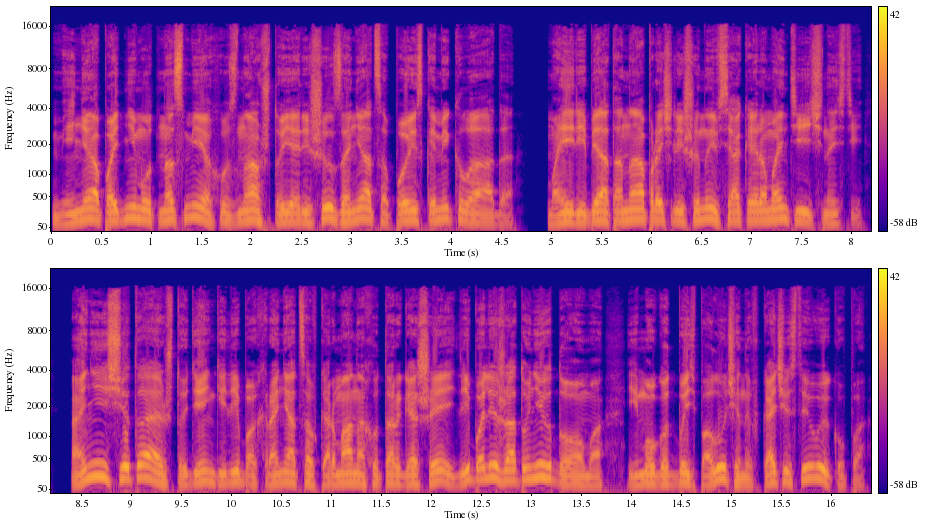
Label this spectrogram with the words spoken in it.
Меня поднимут на смех, узнав, что я решил заняться поисками клада. Мои ребята напрочь лишены всякой романтичности. Они считают, что деньги либо хранятся в карманах у торгашей, либо лежат у них дома и могут быть получены в качестве выкупа.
